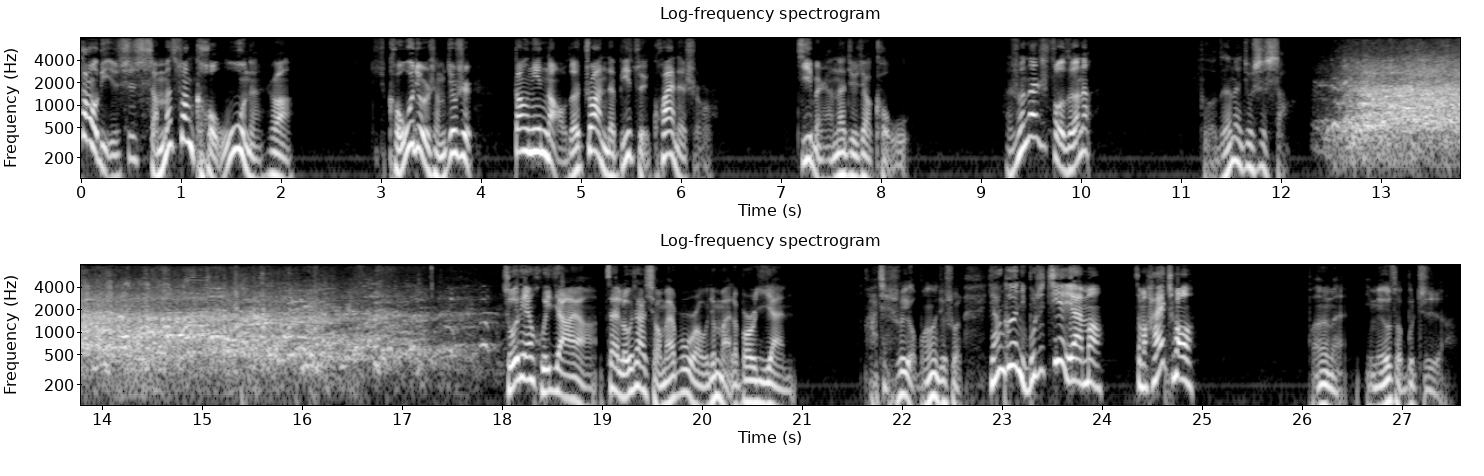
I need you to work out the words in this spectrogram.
到底是什么算口误呢？是吧？口误就是什么？就是。当你脑子转的比嘴快的时候，基本上那就叫口误。他说那是否则呢？否则那就是傻。昨天回家呀，在楼下小卖部啊，我就买了包烟。啊，这时候有朋友就说了：“杨哥，你不是戒烟吗？怎么还抽？”朋友们，你们有所不知啊，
